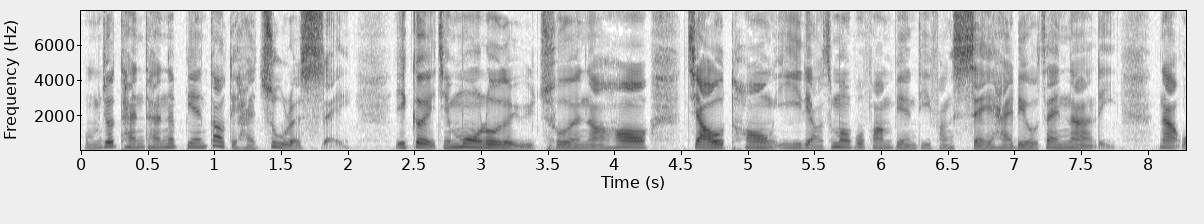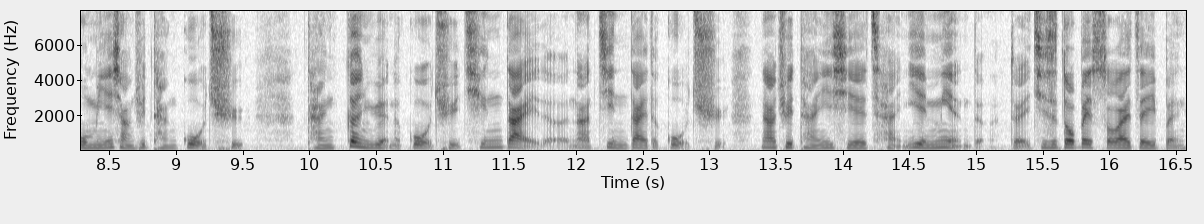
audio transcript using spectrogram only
我们就谈谈那边到底还住了谁？一个已经没落的渔村，然后交通、医疗这么不方便的地方，谁还留在那里？那我们也想去谈过去。谈更远的过去，清代的那近代的过去，那去谈一些产业面的，对，其实都被收在这一本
